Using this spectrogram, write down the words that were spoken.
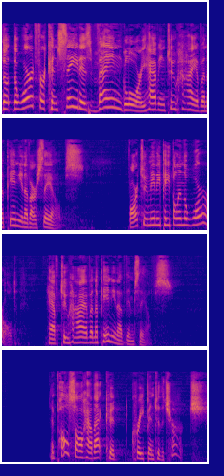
the, the word for conceit is vainglory, having too high of an opinion of ourselves. Far too many people in the world have too high of an opinion of themselves. And Paul saw how that could creep into the church.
